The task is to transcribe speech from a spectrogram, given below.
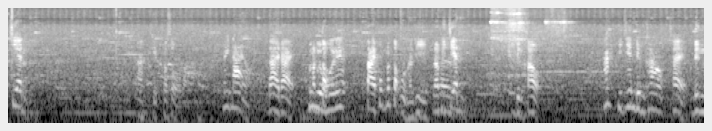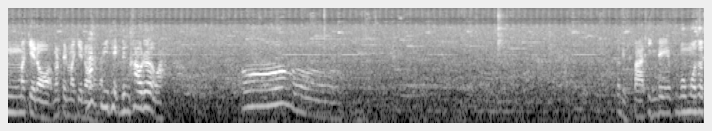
เจียน อะติดเข้าโซ่ก่อนไม่ได้หรอได้ได้เพิ่งมันรู้ตกเนี่ยตายปุ๊บมันตกหลุมทันที แล้วพี่เออเจียนดึงเข้าฮะพีเจนดึงเข้า ใช่ ดึงมาเกดอร์มันเป็นมาเกดอร์ฮะมีเทคดึงเข้าด้วยเหรอวะอ๋อก็ถึงปลาทิ้งได้มัวมัวๆสุด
